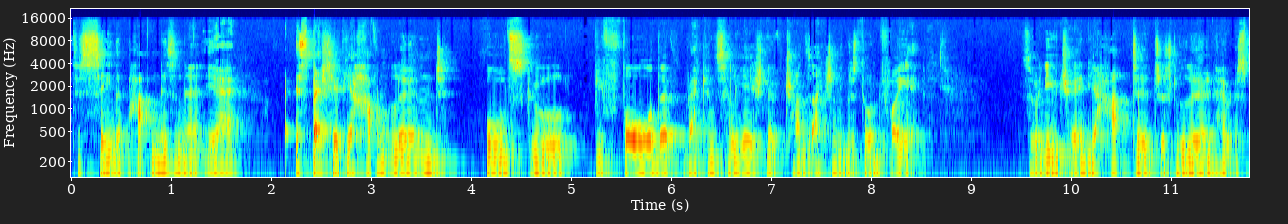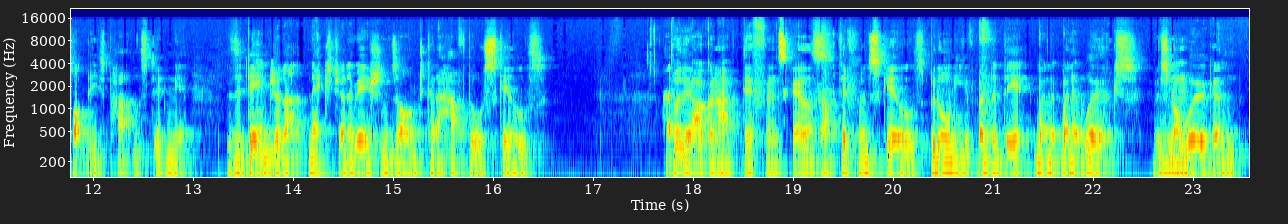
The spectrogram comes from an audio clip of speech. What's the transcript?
to see the pattern, isn't it? Yeah. Especially if you haven't learned old school before the reconciliation of transactions was done for you. So when you trained, you had to just learn how to spot these patterns, didn't you? There's a danger that next generations aren't going to have those skills. But they are going to have different skills. They have different skills, but only if when the date when it, when it works. If it's not Mhm. working,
